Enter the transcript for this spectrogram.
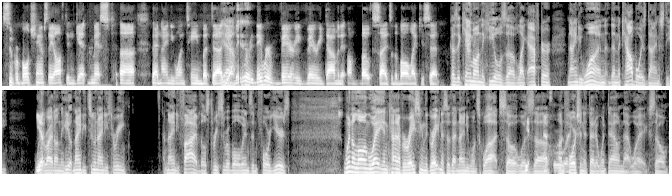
Super Bowl champs, they often get missed uh, that '91 team. But uh, yeah. Yeah. they were they were very very dominant on both sides of the ball, like you said. because it came on the heels of like after 91 then the cowboys dynasty was Yep. right on the heel 92 93 95 those three super bowl wins in four years went a long way in kind of erasing the greatness of that 91 squad. So it was Yeah, uh, unfortunate that it went down that way. So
